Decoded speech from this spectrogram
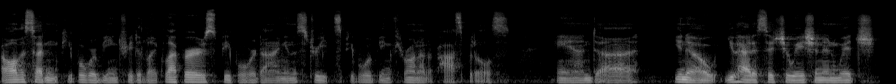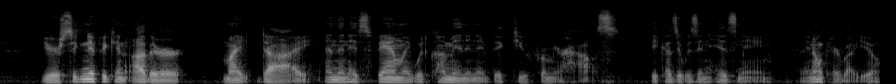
all of a sudden, people were being treated like lepers, people were dying in the streets, people were being thrown out of hospitals. And, uh, you know, you had a situation in which your significant other might die, and then his family would come in and evict you from your house because it was in his name, and they don't care about you.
